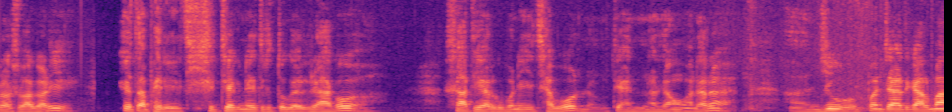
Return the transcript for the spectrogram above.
रसुवा गढी यता फेरि शिक्षक नेतृत्व गरिरहेको। साथीहरूको पनि इच्छा भयो त्यहाँ नजाउँ भनेर। जिउ पञ्चायतकालमा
